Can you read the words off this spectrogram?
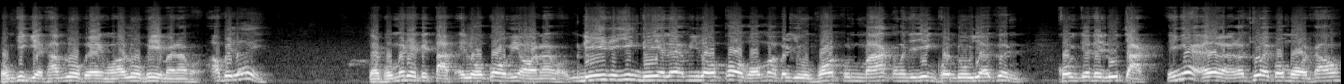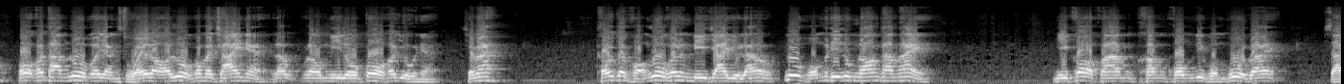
ผมขี้เกียจทำรูปเองผมเอารูปพี่มานะเอาไปเลย แต่ผมไม่ได้ไปตัดไอ้โลโก้พี่ออกนะดีดียิ่งดีเลยมีโลโก้ผมอะไปอยู่โพสคุณมาร์กมันจะยิ่งคนดูเยอะขึ้น คนจะได้รู้จัก อย่างเงี้ยเออเราช่วยโปรโมทเขาเพราะเขาทำรูปมาอย่างสวยเราเอารูปเขามาใช้เนี่ย แล้วเรามีโลโก้เขาอยู่เนี่ยใช่ไหมเขาเจ้าของรูปเขาต้องดีใจอยู่แล้ว รูปผมบางทีลูกน้องทำให้ มีข้อความคำคมที่ผมพูดไว้ ใส่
